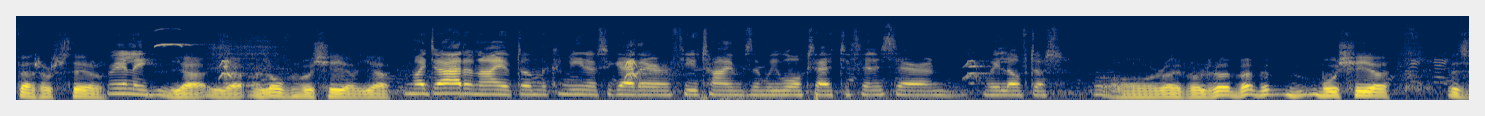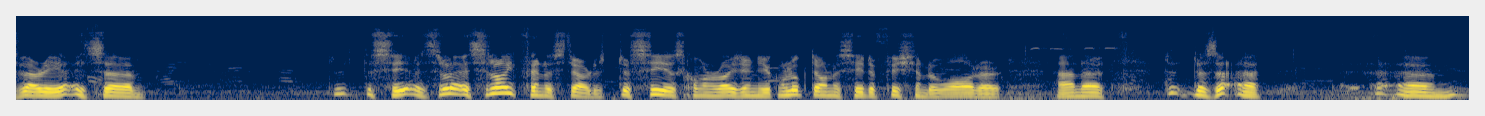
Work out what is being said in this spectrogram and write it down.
better still. Really? Yeah, yeah. I love Muxía, yeah. My dad and I have done the Camino together a few times and we walked out to Finisterre and we loved it. Oh, right. Well, Muxía is very, it's a. Uh, the sea, it's, it's like Finisterre. The, the sea is coming right in. You can look down and see the fish in the water, and uh, there's a, a, um,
